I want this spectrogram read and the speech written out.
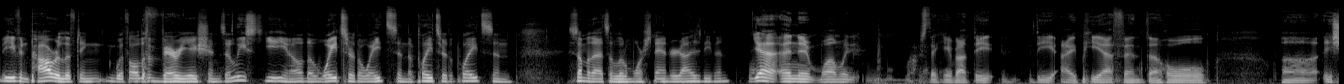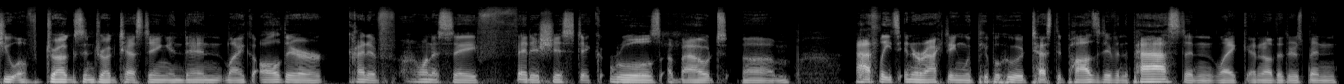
even powerlifting with all the variations at least you know the weights are the weights and the plates are the plates and some of that's a little more standardized even Yeah, and then when I was thinking about the the IPF and the whole uh, issue of drugs and drug testing, and then like all their kind of I want to say fetishistic rules about um, athletes interacting with people who had tested positive in the past, and like I know that there's been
